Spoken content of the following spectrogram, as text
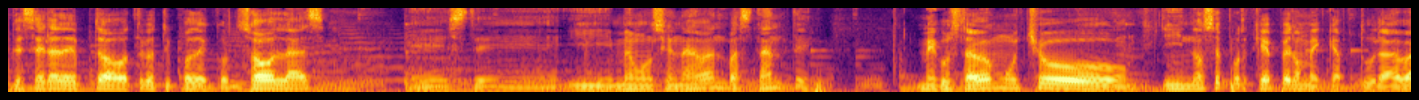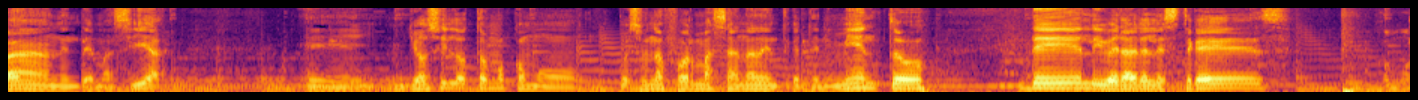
de, ser adepto a otro tipo de consolas. Este, y me emocionaban bastante. Me gustaba mucho y no sé por qué, pero me capturaban en demasía. Eh, yo sí lo tomo como pues una forma sana de entretenimiento, de liberar el estrés, como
